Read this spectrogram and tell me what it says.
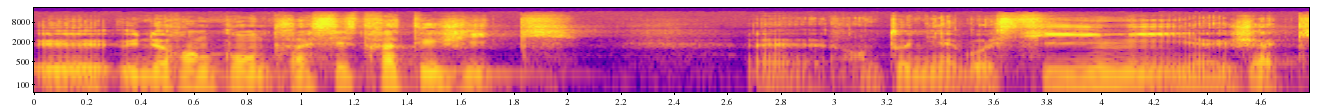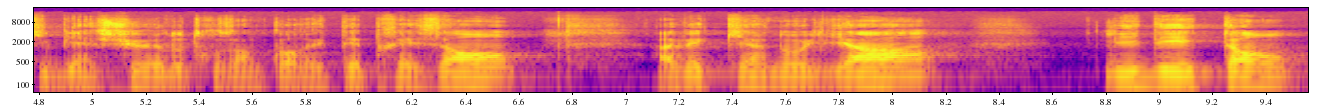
euh, une rencontre assez stratégique. Euh, Anthony Agostini, Jackie bien sûr et d'autres encore étaient présents, avec Kernolia, l'idée étant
